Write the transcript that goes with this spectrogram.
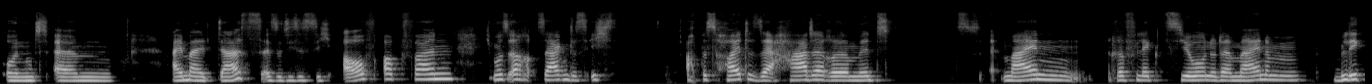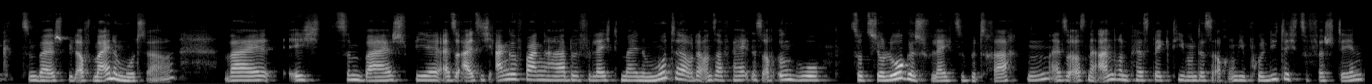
Und ähm, einmal das, also dieses sich aufopfern. Ich muss auch sagen, dass ich auch bis heute sehr hadere mit meinen Reflexionen oder meinem Blick zum Beispiel auf meine Mutter, weil ich zum Beispiel, also als ich angefangen habe, vielleicht meine Mutter oder unser Verhältnis auch irgendwo soziologisch vielleicht zu betrachten, also aus einer anderen Perspektive und das auch irgendwie politisch zu verstehen,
